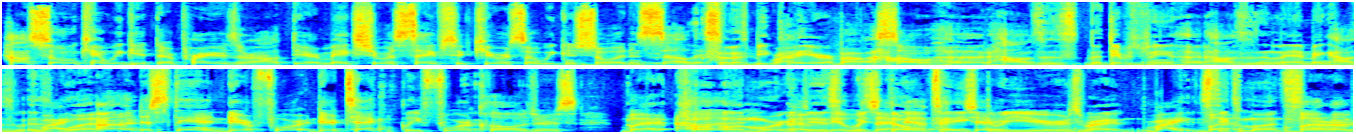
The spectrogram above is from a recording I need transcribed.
How soon can we get the appraiser out there, make sure it's safe, secure, so we can show it and sell it?" So let's be Right? clear about how So- HUD houses, the difference between HUD houses and land bank houses is Right. what? I understand. They're for they're technically foreclosures, but on, HUD, on mortgages, uh, which don't take three years, right? Right, but, six months, But or, I'm or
